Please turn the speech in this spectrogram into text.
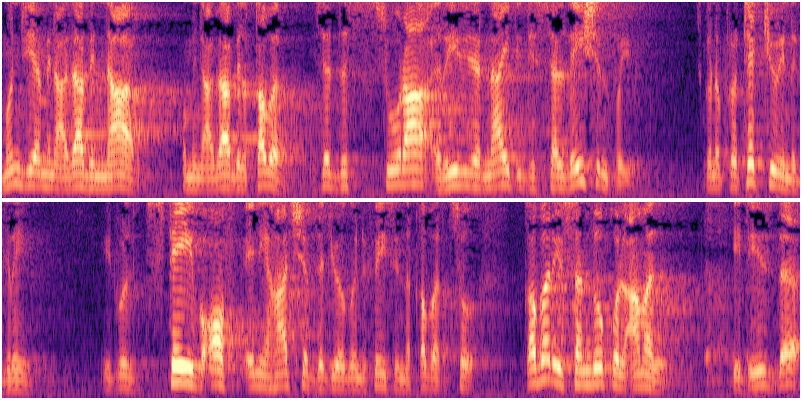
Munjiya min adab nar or min adab al-qabr. He said this surah, read it at night, it is salvation for you. It's going to protect you in the grave. It will stave off any hardship that you are going to face in the qabr. So, qabr is sandukul amal. It is the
